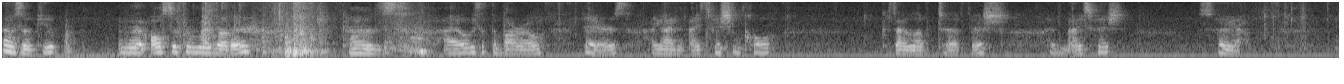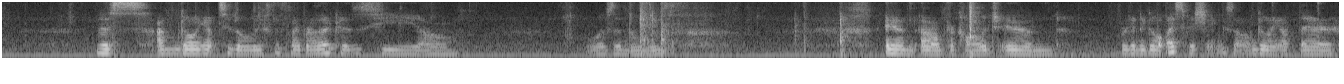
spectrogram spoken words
That was so cute. And then also for my brother, because I always have to borrow theirs, I got an ice fishing pole because I love to fish and ice fish. So yeah. This, I'm going up to Duluth with my brother because he um, lives in Duluth and um, for college and we're going to go ice fishing. So I'm going up there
